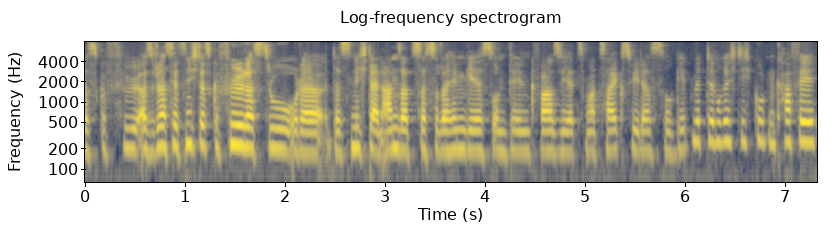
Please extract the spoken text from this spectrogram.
das Gefühl, also du hast jetzt nicht das Gefühl, dass du, oder das ist nicht dein Ansatz, dass du da hingehst und denen quasi jetzt mal zeigst, wie das so geht mit dem richtig guten Kaffee,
